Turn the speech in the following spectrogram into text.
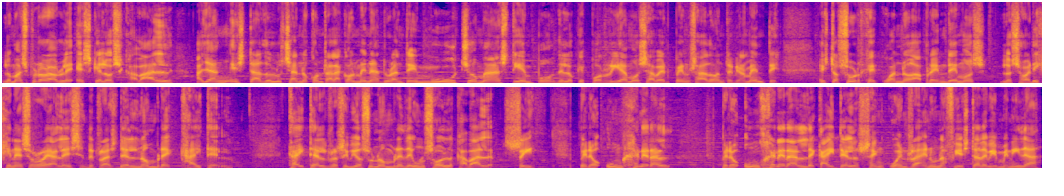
Lo más probable es que los cabal hayan estado luchando contra la colmena durante mucho más tiempo de lo que podríamos haber pensado anteriormente. Esto surge cuando aprendemos los orígenes reales detrás del nombre Keitel. Keitel recibió su nombre de un sol cabal, sí, pero un general pero un general de Keitel se encuentra en una fiesta de bienvenida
